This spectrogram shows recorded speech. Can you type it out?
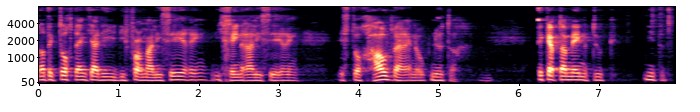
dat ik toch denk, ja, die, die formalisering, die generalisering, is toch houdbaar en ook nuttig. Ik heb daarmee natuurlijk niet het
